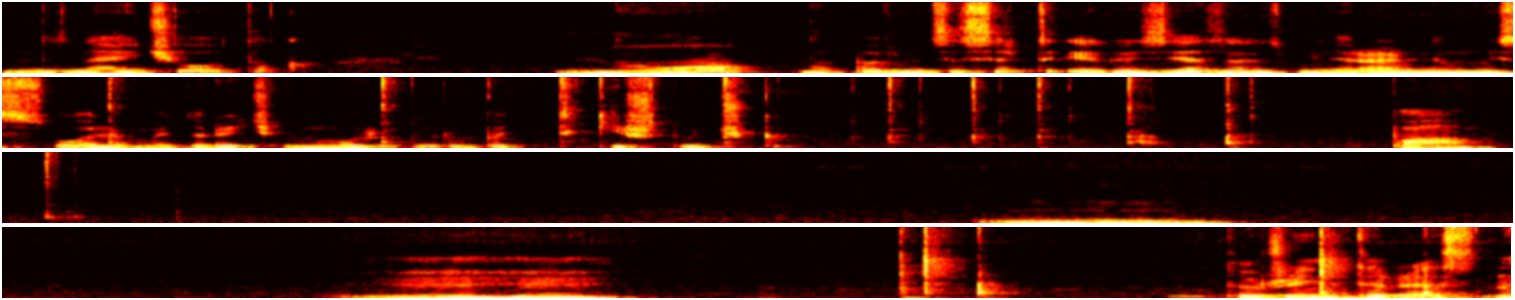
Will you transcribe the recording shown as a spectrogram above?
не знаю, чого так. Ну, напевно, це все таки якось зв'язано з мінеральними солями. До речі, ми можемо робити такі штучки. Па. Мгм. Дуже інтересно.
